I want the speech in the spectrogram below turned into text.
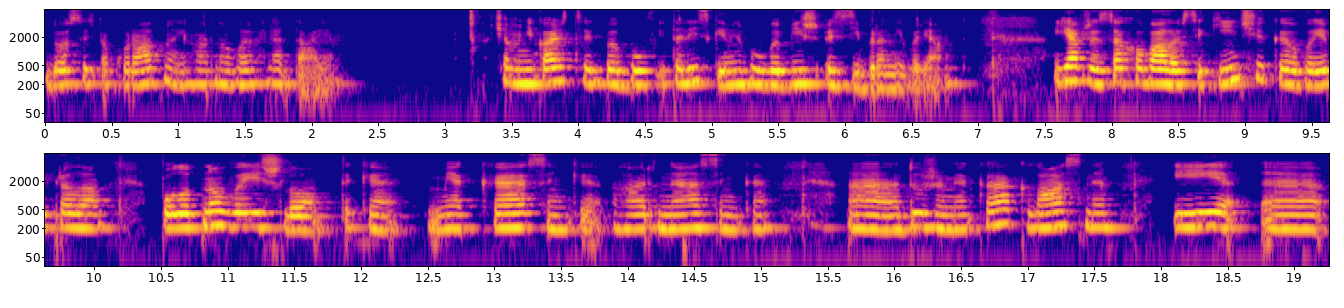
досить акуратно і гарно виглядає. Хоча, мені кажеться, якби був італійський, він був би більш зібраний варіант. Я вже заховала всі кінчики, випрала. Полотно вийшло таке м'якесеньке, гарнесеньке, е, дуже м'яке, класне. І е,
